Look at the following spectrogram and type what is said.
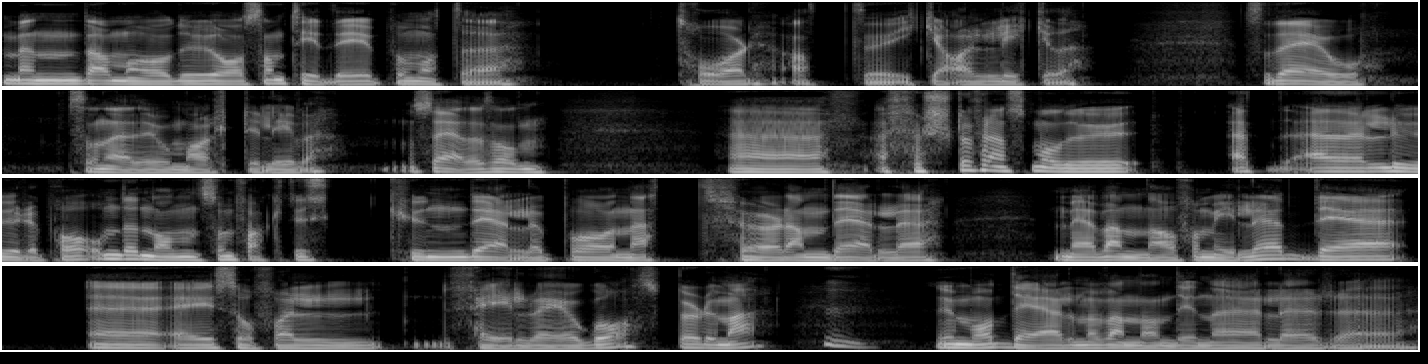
Men da må du òg samtidig på en måte tåle at ikke alle liker det. Så det er jo Sånn er det jo med alt i livet. Og så er det sånn eh, Først og fremst må du jeg, jeg, lurer på om det er noen som faktisk kun deler på nett før de deler med venner og familie. Det eh, er i så fall feil vei å gå, spør du meg. Mm. Du må dele med vennene dine eller eh,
